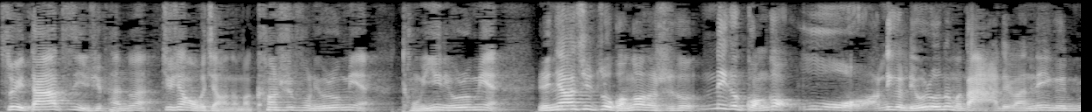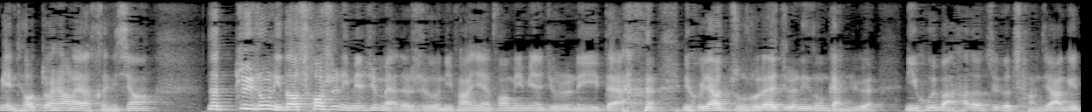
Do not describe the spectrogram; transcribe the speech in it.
所以大家自己去判断。就像我讲的嘛，康师傅牛肉面、统一牛肉面，人家去做广告的时候，那个广告哇，那个牛肉那么大，对吧？那个面条端上来很香。那最终你到超市里面去买的时候，你发现方便面就是那一袋，你回家煮出来就是那种感觉，你会把他的这个厂家给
